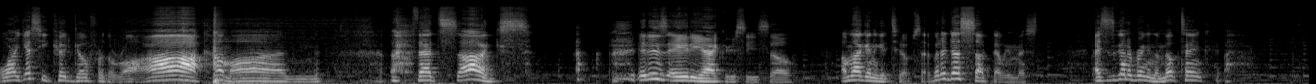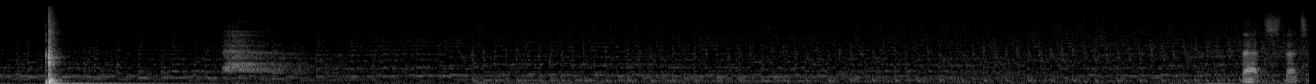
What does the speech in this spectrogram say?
Or I guess he could go for the raw. Ah, come on. that sucks. it is 80 accuracy, so I'm not going to get too upset. But it does suck that we missed. As he's to bring in the Miltank. That's that's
